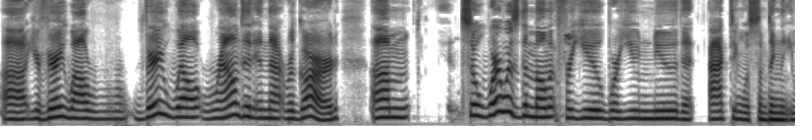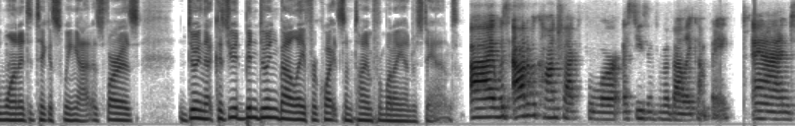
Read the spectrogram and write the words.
Uh, you're very well, very well rounded in that regard. Um, so, where was the moment for you where you knew that acting was something that you wanted to take a swing at, as far as doing that? Because you had been doing ballet for quite some time, from what I understand. I was out of a contract for a season from a ballet company, and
